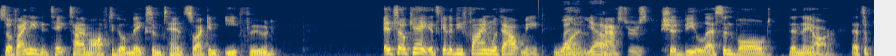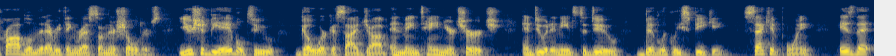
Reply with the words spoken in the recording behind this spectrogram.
So if I need to take time off to go make some tents so I can eat food, it's okay. It's going to be fine without me. One, yeah. pastors should be less involved than they are. That's a problem that everything rests on their shoulders. You should be able to go work a side job and maintain your church and do what it needs to do, biblically speaking. Second point is that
